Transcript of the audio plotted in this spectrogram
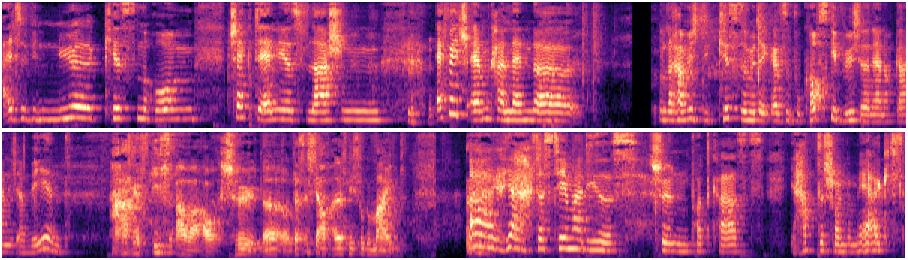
alte Vinylkisten rum, Jack Daniels Flaschen, FHM Kalender. Und da habe ich die Kiste mit den ganzen Bukowski Büchern ja noch gar nicht erwähnt. Ach, es ist aber auch schön, ne? Und das ist ja auch alles nicht so gemeint. Ah, ja, das Thema dieses schönen Podcasts. Ihr habt es schon gemerkt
